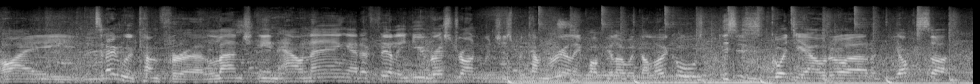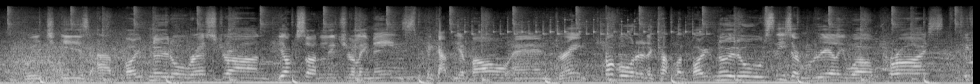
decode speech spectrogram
I today we've come for a lunch in Ao Nang at a fairly new restaurant which has become really popular with the locals. This is Goitiaurua Yoksot which is a boat noodle restaurant. Yoksot literally means pick up your bowl and drink. I've ordered a couple of boat noodles. These are really well priced, 15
